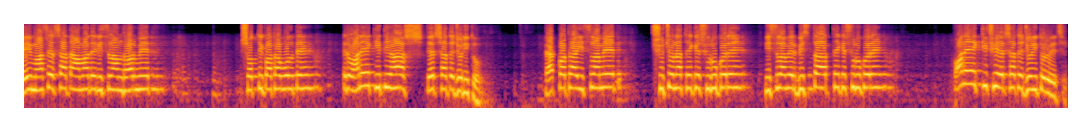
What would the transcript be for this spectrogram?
এই মাসের সাথে আমাদের ইসলাম ধর্মের সত্যি কথা বলতে এর অনেক ইতিহাস এর সাথে জড়িত। এক কথা, ইসলামের সূচনা থেকে শুরু করে, ইসলামের বিস্তার থেকে শুরু করে অনেক কিছু এর সাথে জড়িত রয়েছে।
